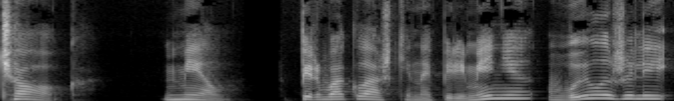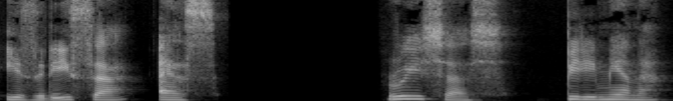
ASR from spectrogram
Chalk – мел. Первоклашки на перемене выложили из риса S. Recess. Перемена.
